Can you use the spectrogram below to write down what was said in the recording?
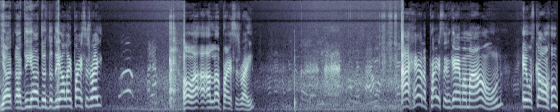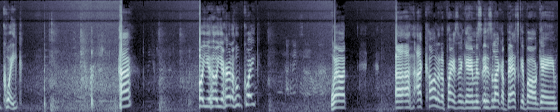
Y'all, uh, do y'all do, do, y'all like Prices Right? Oh, I, I love Prices Right. I had a pricing game on my own. It was called Hoopquake. Huh? Oh, you oh, you heard of Hoopquake? Well, uh, I call it a pricing game. It's, it's like a basketball game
